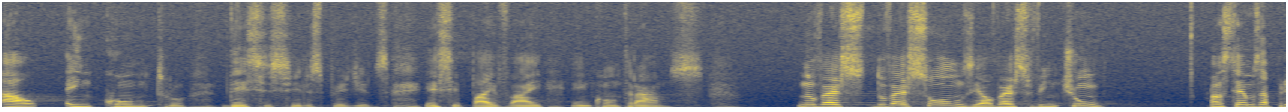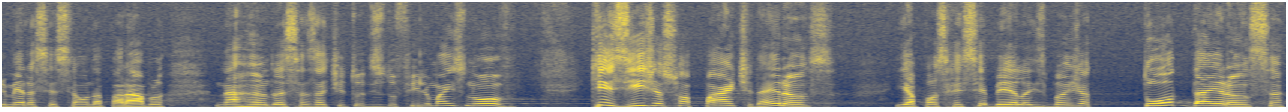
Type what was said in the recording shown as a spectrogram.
ao encontro desses filhos perdidos. Esse Pai vai encontrá-los. No verso, do verso 11 ao verso 21, nós temos a primeira sessão da parábola narrando essas atitudes do filho mais novo, que exige a sua parte da herança, e após recebê-la, esbanja toda a herança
